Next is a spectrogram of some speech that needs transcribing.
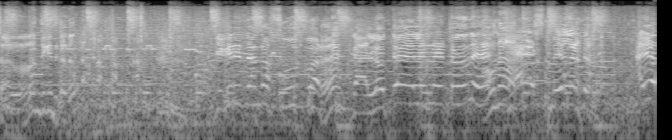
సర్రం దిగింది కదా జిగిరిద్దంతా సూపర్ ఏ? గాల్లో తేలినట్టుంది అవునా? Yes, తేలినట్టుంది. అయ్యో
